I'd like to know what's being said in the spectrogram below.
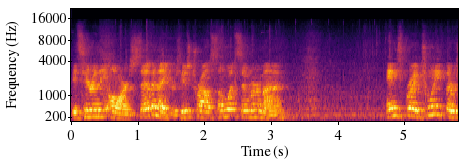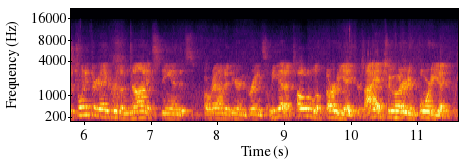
It's here in the orange, seven acres. His trial somewhat similar to mine. And he sprayed 20, there was 23 acres of non-Xtend that's around it here in green. So he had a total of 30 acres. I had 240 acres.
